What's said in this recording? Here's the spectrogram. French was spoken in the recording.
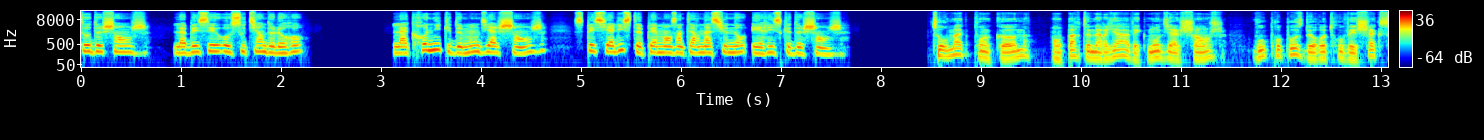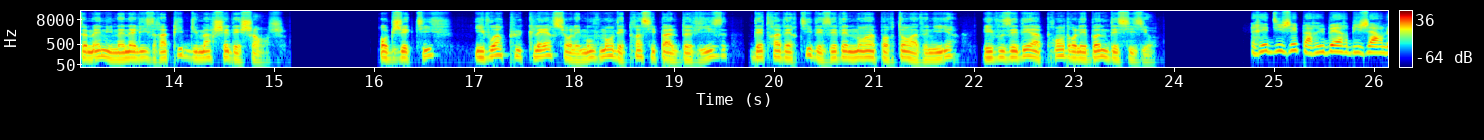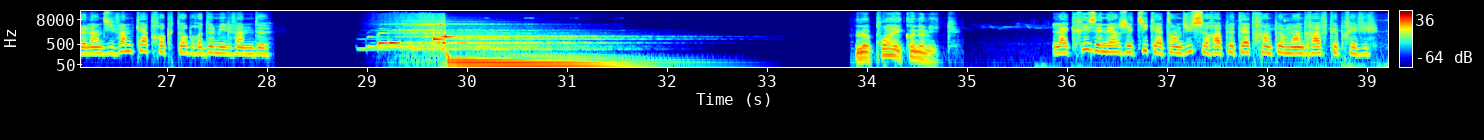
Taux de change, la BCE au soutien de l'euro La chronique de Mondial Change, spécialiste paiements internationaux et risques de change. Tourmac.com, en partenariat avec Mondial Change, vous propose de retrouver chaque semaine une analyse rapide du marché des changes. Objectif y voir plus clair sur les mouvements des principales devises, d'être averti des événements importants à venir, et vous aider à prendre les bonnes décisions. Rédigé par Hubert Bijard le lundi 24 octobre 2022. Le point économique. La crise énergétique attendue sera peut-être un peu moins grave que prévu.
